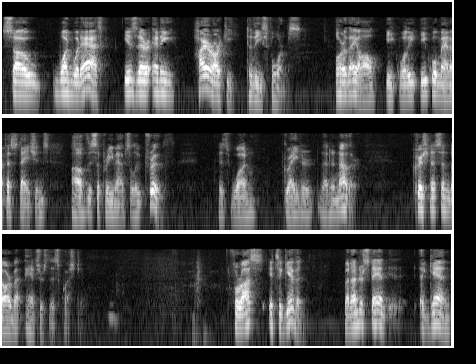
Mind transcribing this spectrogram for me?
So one would ask, is there any hierarchy to these forms? Or are they all equally equal manifestations of the supreme absolute truth? Is one greater than another? Krishna Sandarbha answers this question. For us, it's a given. But understand, again,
